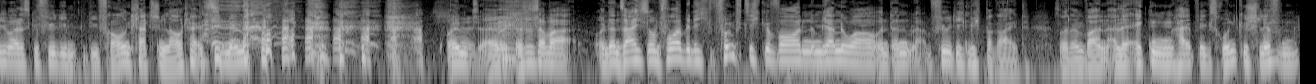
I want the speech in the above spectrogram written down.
ich mal das Gefühl, die, die Frauen klatschen lauter als die Männer. und äh, das ist aber und dann sage ich so, vorher bin ich 50 geworden im Januar und dann fühlte ich mich bereit. So, dann waren alle Ecken halbwegs rund geschliffen,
